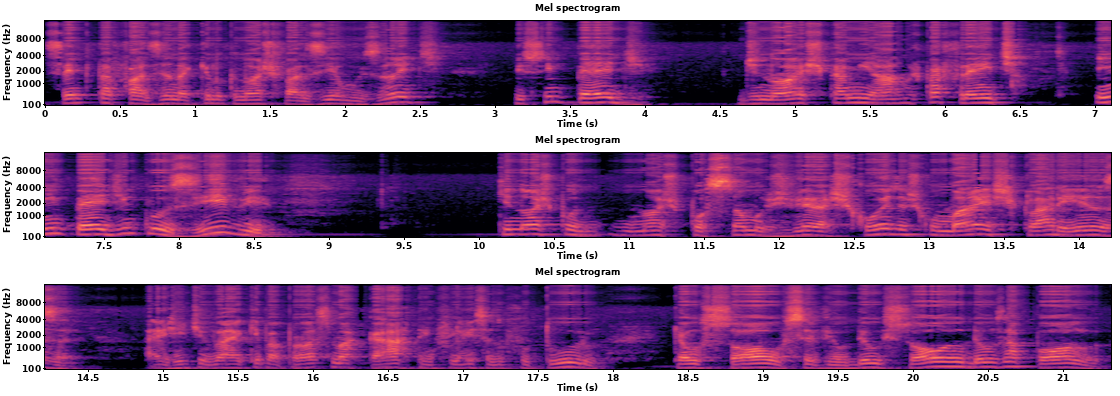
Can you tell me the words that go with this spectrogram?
sempre estar tá fazendo aquilo que nós fazíamos antes, isso impede de nós caminharmos para frente. E impede, inclusive, que nós, nós possamos ver as coisas com mais clareza. A gente vai aqui para a próxima carta, Influência do Futuro, que é o Sol. Você vê o Deus Sol e o Deus Apolo.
